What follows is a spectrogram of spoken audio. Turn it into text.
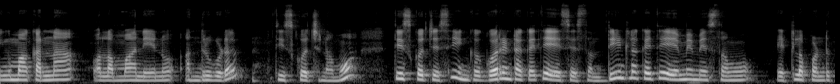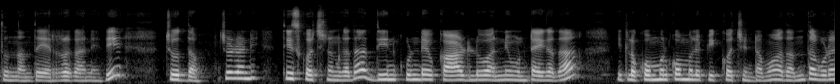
ఇంక మా కన్నా వాళ్ళమ్మ నేను అందరూ కూడా తీసుకొచ్చినాము. తీసుకొచ్చేసి ఇంకా గోరింటాకైతే వేసేస్తాం. దీంట్లోకైతే ఏమేమి వేస్తాము? ఎట్లా పండుతుంది అంత ఎర్రగా అనేది చూద్దాం. చూడండి తీసుకొచ్చినాను కదా. దీనికి ఉండే కాళ్ళు అన్నీ ఉంటాయి కదా. ఇట్లా కొమ్ములు కొమ్ములు పిక్కొచ్చింటాము. అదంతా కూడా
